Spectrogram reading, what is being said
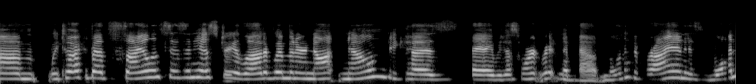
Um, we talk about silences in history. A lot of women are not known because they just weren't written about. Melinda Bryan is one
